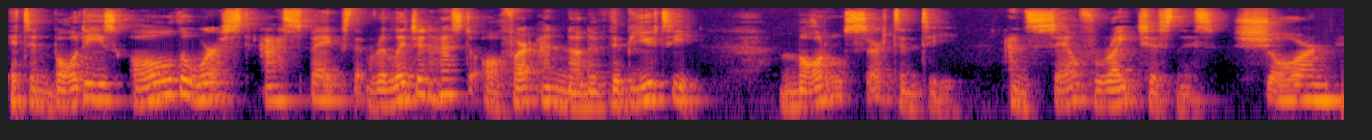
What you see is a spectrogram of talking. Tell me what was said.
It embodies all the worst aspects that religion has to offer and none of the beauty. Moral certainty and self righteousness, shorn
